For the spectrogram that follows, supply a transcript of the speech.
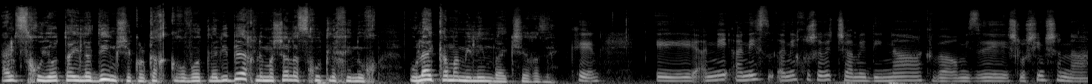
על זכויות הילדים שכל כך קרובות לליבך, למשל הזכות לחינוך. אולי כמה מילים בהקשר הזה. כן. אה, אני, אני, אני חושבת שהמדינה כבר מזה 30 שנה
